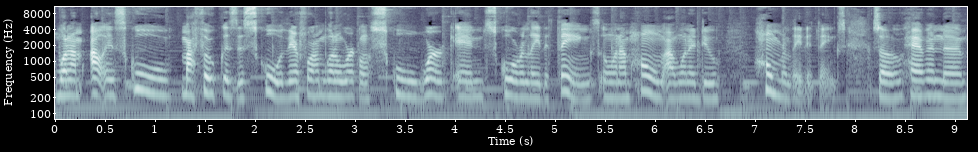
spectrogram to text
when I'm out in school, my focus is school. Therefore, I'm going to work on school work and school related things. And when I'm home, I want to do home related things. So, having the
